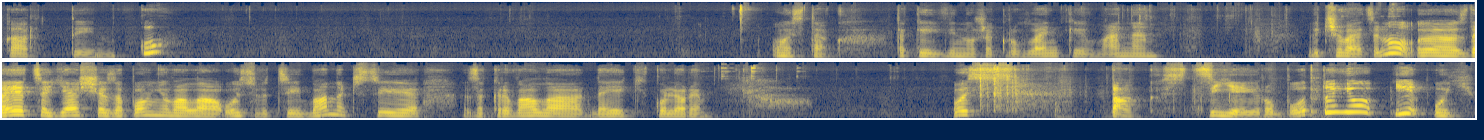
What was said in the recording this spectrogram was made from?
картинку. Ось так. Такий він уже кругленький в мене відшивається. Ну, е, здається, я ще заповнювала ось в цій баночці, закривала деякі кольори. Ось так, з цією роботою. І ой.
